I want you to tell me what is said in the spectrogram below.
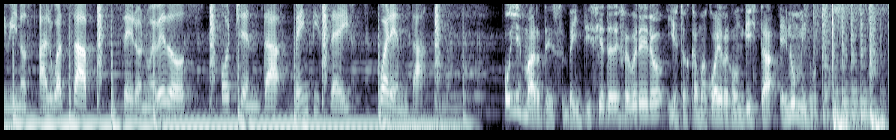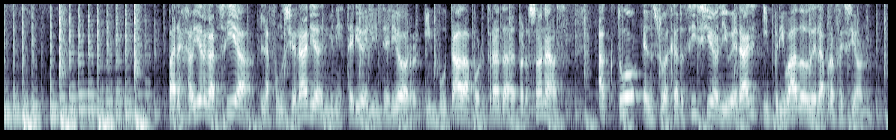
Escribinos al WhatsApp 092 80 26 40. Hoy es martes 27 de febrero y esto es Camacua y Reconquista en un minuto. Para Javier García, la funcionaria del Ministerio del Interior imputada por trata de personas, actuó en su ejercicio liberal y privado de la profesión.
